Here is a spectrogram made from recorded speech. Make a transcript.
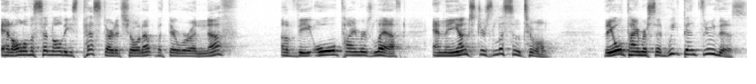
and all of a sudden, all these pests started showing up, but there were enough of the old timers left, and the youngsters listened to them. The old timers said, We've been through this.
